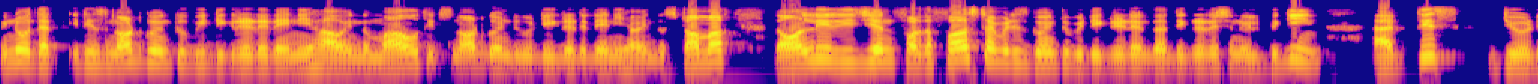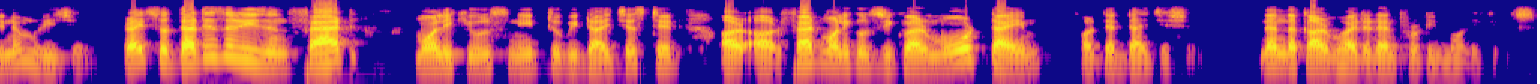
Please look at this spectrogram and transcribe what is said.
we know that it is not going to be degraded anyhow in the mouth it's not going to be degraded anyhow in the stomach. The only region for the first time it is going to be degraded the degradation will begin at this duodenum region right? So that is the reason fat molecules need to be digested or, or fat molecules require more time for their digestion than the carbohydrate and protein molecules.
